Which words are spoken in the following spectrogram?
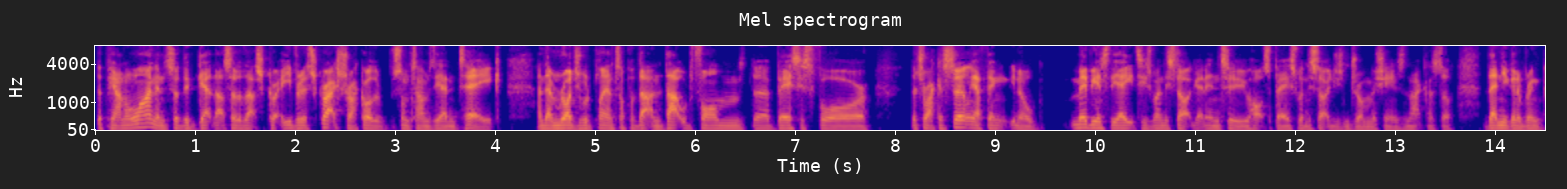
the piano line, and so they'd get that sort of that scr- either a scratch track or the, sometimes the end take, and then Roger would play on top of that, and that would form the basis for the track. And certainly, I think you know maybe into the 80s when they start getting into hot space when they started using drum machines and that kind of stuff then you're going to bring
